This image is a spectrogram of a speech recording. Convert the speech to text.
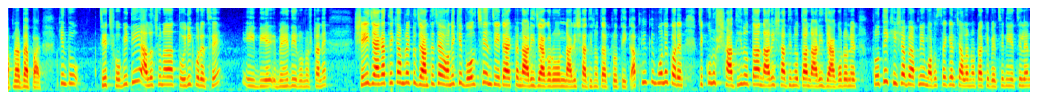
আপনার ব্যাপার। কিন্তু যে ছবিটি আলোচনা তৈরি করেছে, এই বিয়ে, মেহেদির অনুষ্ঠানে সেই জায়গা থেকে আমরা একটু জানতে চাই, অনেকে বলছেন যে এটা একটা নারী জাগরণ, নারী স্বাধীনতার প্রতীক। আপনিও কি মনে করেন যে কোনো স্বাধীনতা, নারী স্বাধীনতা, নারী জাগরণের প্রতীক হিসাবে আপনি মোটরসাইকেল চালানোটাকে বেছে নিয়েছিলেন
